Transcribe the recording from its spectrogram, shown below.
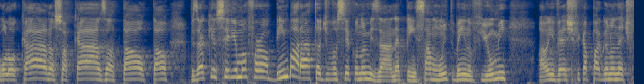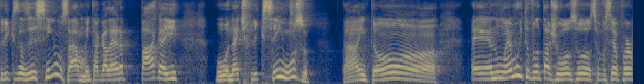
colocar na sua casa, tal, tal. Apesar que seria uma forma bem barata de você economizar, né? Pensar muito bem no filme, ao invés de ficar pagando Netflix, às vezes sem usar. Muita galera paga aí o Netflix sem uso, tá? Então, é, não é muito vantajoso se você for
